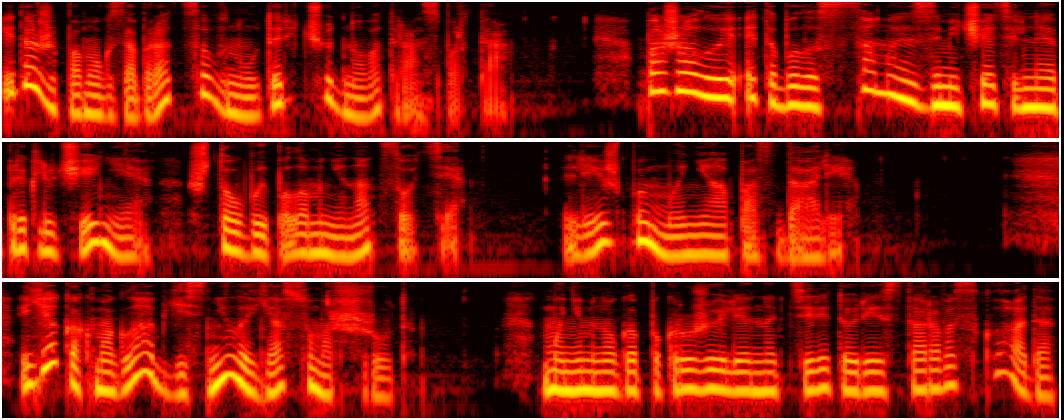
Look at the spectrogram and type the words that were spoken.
и даже помог забраться внутрь чудного транспорта. Пожалуй, это было самое замечательное приключение, что выпало мне на Цоте. Лишь бы мы не опоздали. Я, как могла, объяснила Ясу маршрут. Мы немного покружили над территорией старого склада,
